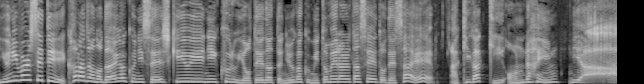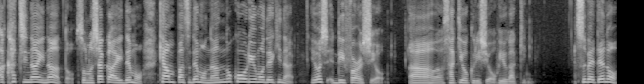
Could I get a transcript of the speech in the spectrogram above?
University Canada の大学に正式に来る予定だった入学認められた生徒でさえ秋学期オンライン。いやー価値ないなと。その社会でもキャンパスでも何の交流もできない。よしリファーしようあ先送りしよう冬学期に。すべての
